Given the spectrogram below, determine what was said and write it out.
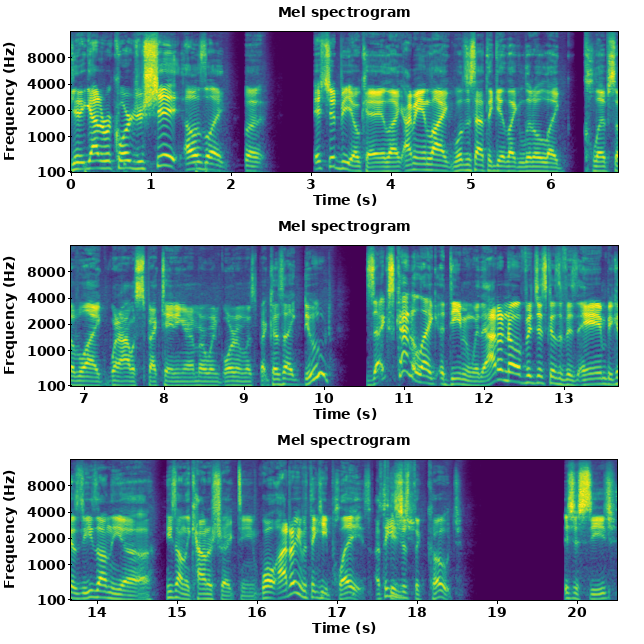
you got to record your shit. I was like, but it should be okay. Like, I mean, like, we'll just have to get like little like clips of like when I was spectating him or when Gordon was, because like, dude, Zach's kind of like a demon with it. I don't know if it's just because of his aim, because he's on the uh he's on the Counter Strike team. Well, I don't even think he plays. I think he's just the coach. It's just Siege.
